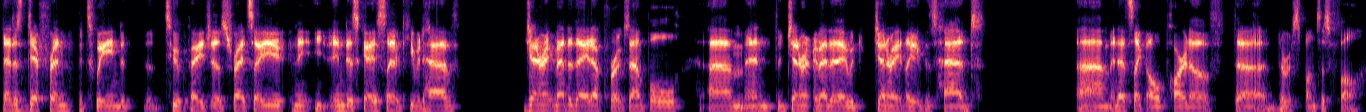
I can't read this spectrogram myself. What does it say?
that is different between the, the two pages, right? So you in, in this case, like you would have generate metadata, for example, um, and the generate metadata would generate like this head, um, and that's like all part of the the responses file.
